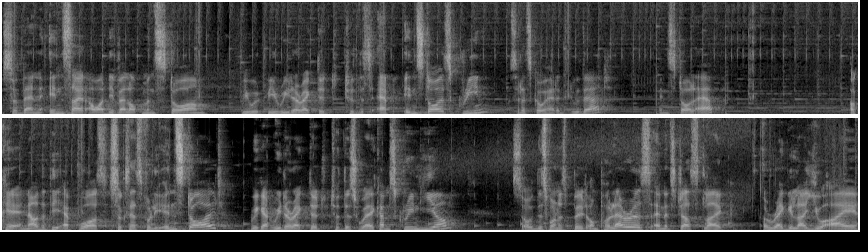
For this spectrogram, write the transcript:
So then inside our development store, we would be redirected to this app install screen. So let's go ahead and do that. Install app. Okay, and now that the app was successfully installed, we got redirected to this welcome screen here. So this one is built on Polaris and it's just like a regular UI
